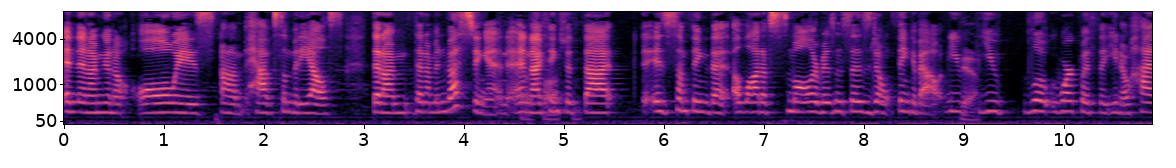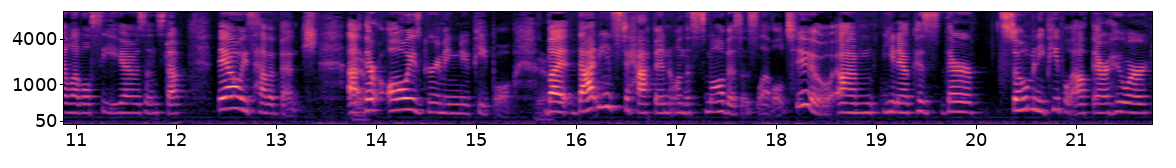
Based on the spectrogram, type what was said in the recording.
And then I'm going to always um, have somebody else that I'm that I'm investing in. And That's I think awesome. that that is something that a lot of smaller businesses don't think about. You yeah. you lo- work with the you know high level CEOs and stuff. They always have a bench. Uh, yeah. They're always grooming new people, yeah. but that needs to happen on the small business level too. Um, you know, because there are so many people out there who are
